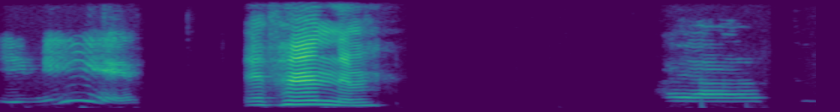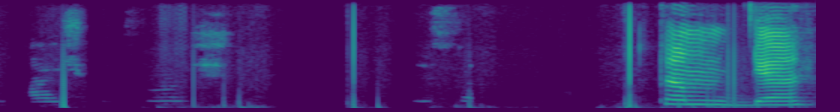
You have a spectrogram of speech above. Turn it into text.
Emir. Efendim. Tamam gel.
